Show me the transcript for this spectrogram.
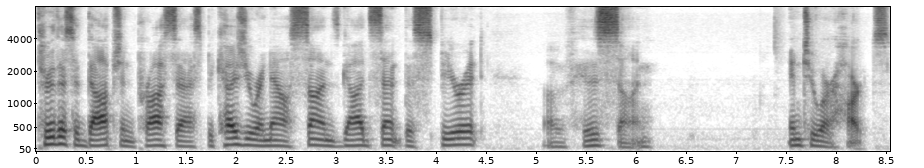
Through this adoption process, because you are now sons, God sent the Spirit of His Son into our hearts.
